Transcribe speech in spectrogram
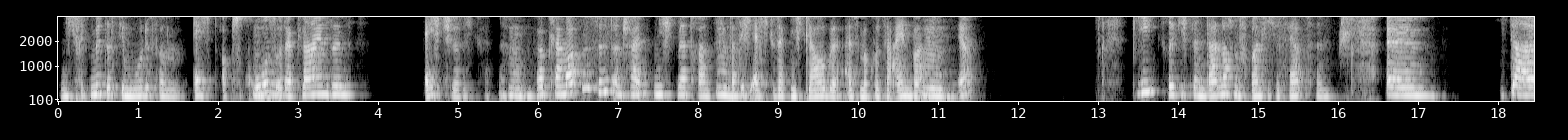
Und ich krieg mit, dass die Modefirmen echt, ob sie groß Mhm. oder klein sind, echt Schwierigkeiten haben. Mhm. Weil Klamotten sind anscheinend nicht mehr dran. Mhm. Was ich ehrlich gesagt nicht glaube. Also mal kurzer Einband. Mhm. Ja? Wie kriege ich denn dann noch ein freundliches Herz hin? Ähm, da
